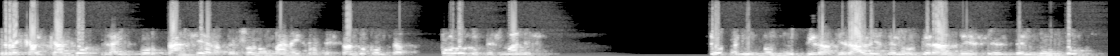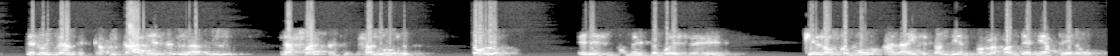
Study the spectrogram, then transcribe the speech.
recalcando la importancia de la persona humana y protestando contra todos los desmanes organismos multilaterales, de los grandes eh, del mundo, de los grandes capitales, las faltas de salud, todo, en ese momento pues eh, quedó como al aire también por la pandemia, pero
